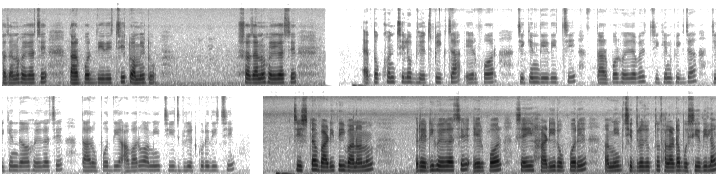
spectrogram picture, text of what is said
সাজানো হয়ে গেছে। তারপর দিয়ে দিচ্ছি টমেটো। সাজানো হয়ে গেছে। এতক্ষণ ছিল ভেজ পিৎজা। এরপর চিকেন দিয়ে দিচ্ছি। তারপর হয়ে যাবে চিকেন পিৎজা। চিকেন দেওয়া হয়ে গেছে। তার উপর দিয়ে আবারও আমি চিজ গ্রেট করে দিচ্ছি। চিজটা বাড়িতেই বানানো রেডি হয়ে গেছে। এরপর সেই হাঁড়ির ওপরে আমি ছিদ্রযুক্ত থালাটা বসিয়ে দিলাম।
